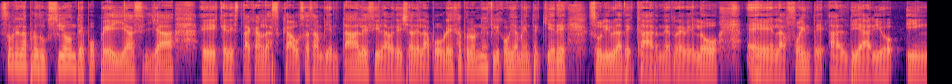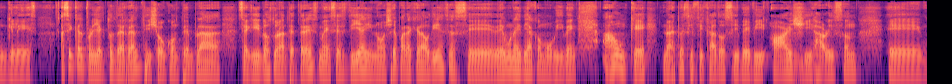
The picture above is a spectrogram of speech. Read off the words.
sobre la producción de epopeyas ya eh, que destacan las causas ambientales y la brecha de la pobreza, pero Netflix obviamente quiere su libra de carne, reveló eh, la fuente al diario inglés. Así que el proyecto de reality show contempla seguirlos durante tres meses, día y noche, para que la audiencia se dé una idea cómo viven, aunque no ha especificado si Baby Archie Harrison eh,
